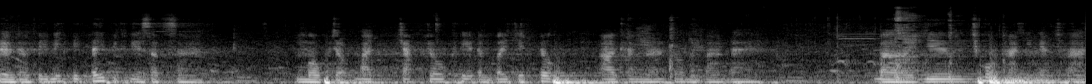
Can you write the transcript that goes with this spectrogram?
រឿងទាំងពីរនេះពីតីពីគ្នាសិក្សា មកច្របាច់ចាប់ចូលគ្នាដើម្បីជាទោសឲ្យខាងណាក៏មិនបានដែរបើយើងឈ្មោះថាជាអ្នកឆ្លាត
